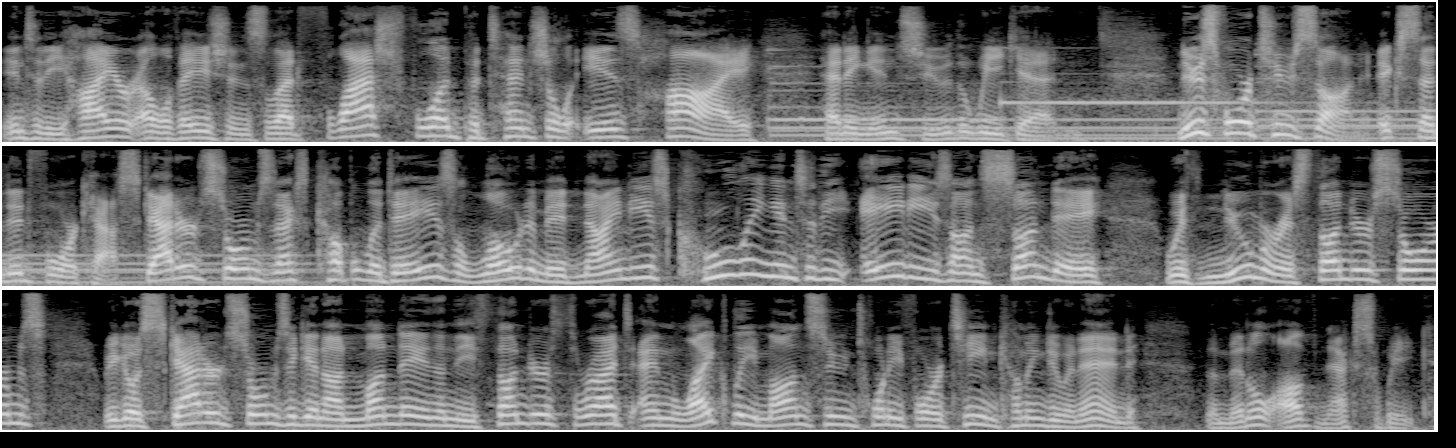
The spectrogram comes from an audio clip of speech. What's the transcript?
into the higher elevations. So that flash flood potential is high heading into the weekend. News 4 Tucson, extended forecast. Scattered storms next couple of days, low to mid 90s, cooling into the 80s on Sunday with numerous thunderstorms. We go scattered storms again on Monday and then the thunder threat and likely monsoon 2014 coming to an end the middle of next week.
